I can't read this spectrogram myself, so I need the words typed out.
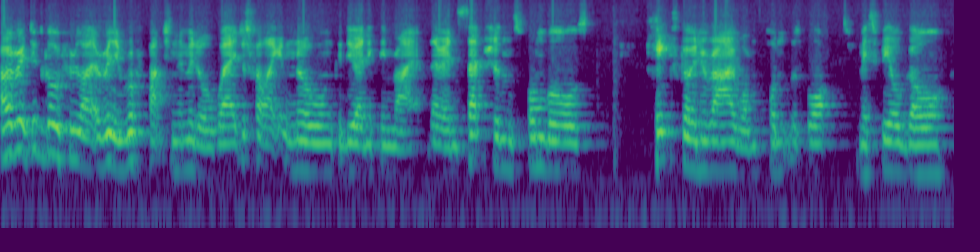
However, it did go through like a really rough patch in the middle where it just felt like no one could do anything right. There were interceptions, fumbles, kicks going awry, one punt was blocked, missed field goal.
